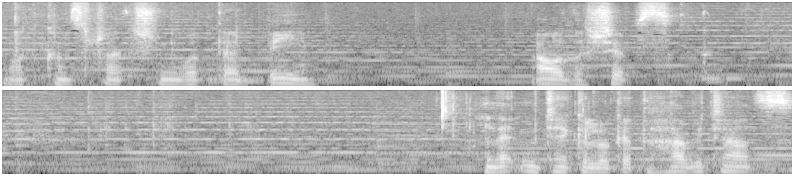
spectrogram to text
What construction would that be? Oh, the ships. Let me take a look at the habitats.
